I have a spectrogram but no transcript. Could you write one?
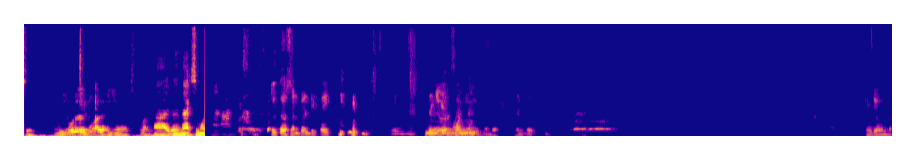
சரி. எவ்வளோ வேணுமோ அதை நீங்கள் வச்சுக்கலாம். ஆ இது maximum two thousand twenty five இந்த. ரெண்டு. இங்கே ஒன்று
